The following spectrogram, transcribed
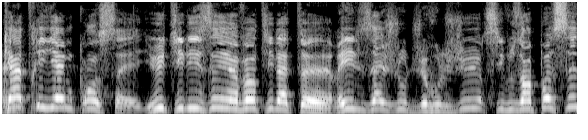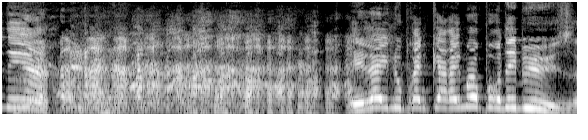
Quatrième conseil, utilisez un ventilateur. Et ils ajoutent, je vous le jure, si vous en possédez un. Et là, ils nous prennent carrément pour des buses.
